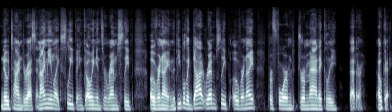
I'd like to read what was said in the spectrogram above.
no time to rest. And I mean like sleeping, going into REM sleep overnight. And the people that got REM sleep overnight performed dramatically better. Okay.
